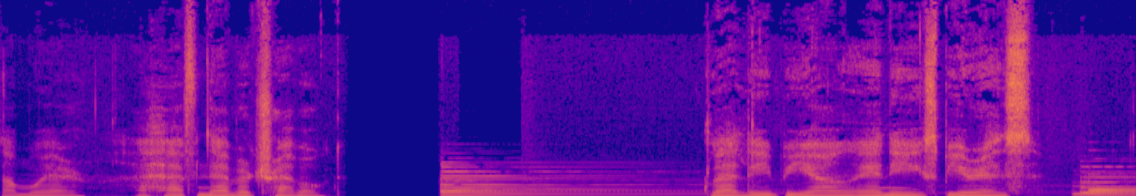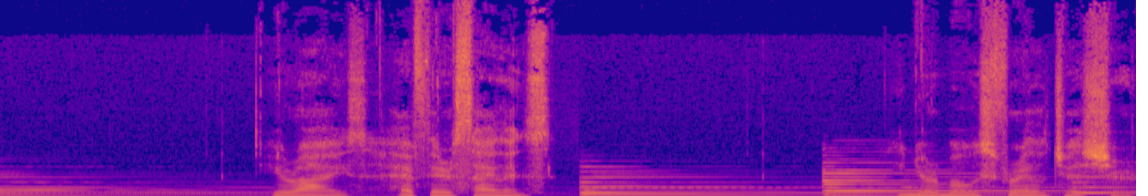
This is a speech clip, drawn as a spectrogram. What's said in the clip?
somewhere I have never traveled. Gladly beyond any experience. Your eyes have their silence. In your most frail gesture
